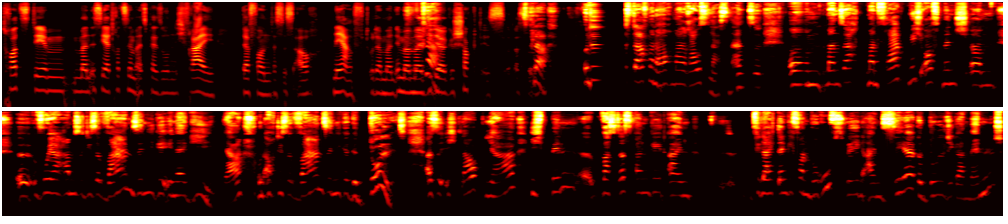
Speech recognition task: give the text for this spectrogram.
trotzdem, man ist ja trotzdem als Person nicht frei davon, dass es auch nervt oder man immer mal Klar. wieder geschockt ist oder so. Klar. Und das darf man auch mal rauslassen. Also ähm, man sagt, man fragt mich oft, Mensch, ähm, äh, woher haben Sie diese wahnsinnige Energie, ja, und auch diese wahnsinnige Geduld. Also ich glaube, ja, ich bin, äh, was das angeht, ein äh, vielleicht denke ich von Berufswegen ein sehr geduldiger Mensch.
